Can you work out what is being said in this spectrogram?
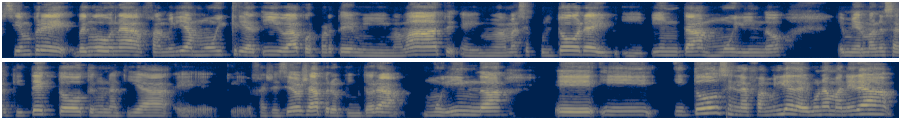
siempre vengo de una familia muy creativa por parte de mi mamá. Eh, mi mamá es escultora y, pinta, muy lindo. Eh, mi hermano es arquitecto, tengo una tía que falleció ya, pero pintora muy linda. Eh, y, todos en la familia de alguna manera,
